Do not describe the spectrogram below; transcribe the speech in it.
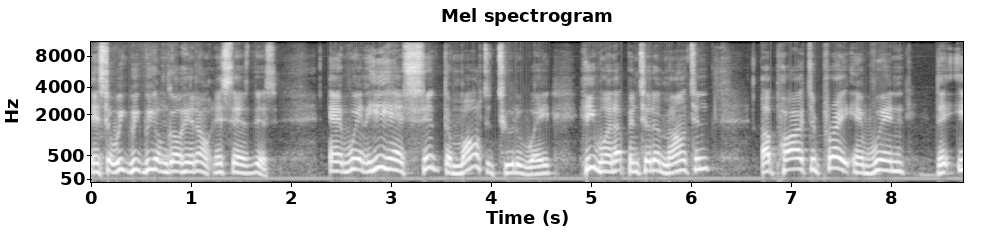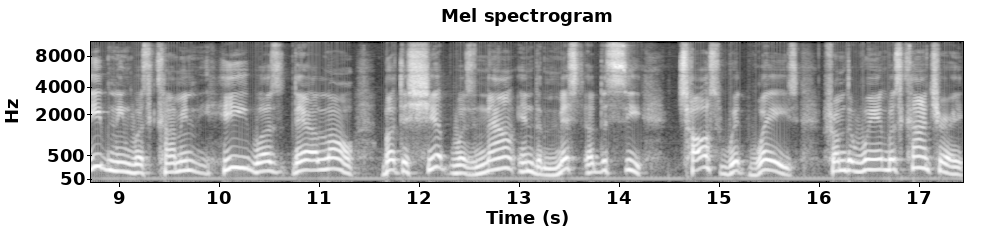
And so we we, we gonna go ahead on. It says this. And when he had sent the multitude away, he went up into the mountain apart to pray. And when the evening was coming, he was there alone, but the ship was now in the midst of the sea, tossed with waves, from the wind was contrary.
